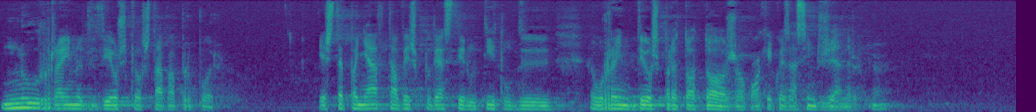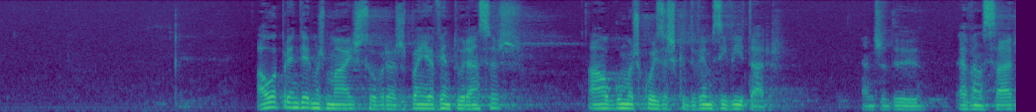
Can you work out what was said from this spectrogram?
no reino de Deus que ele estava a propor. Este apanhado talvez pudesse ter o título de O Reino de Deus para Totós ou qualquer coisa assim do género. É? Ao aprendermos mais sobre as bem-aventuranças, há algumas coisas que devemos evitar antes de avançar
